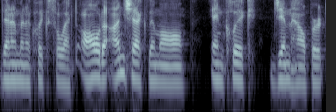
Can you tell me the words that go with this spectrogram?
Then I'm going to click Select All to uncheck them all and click Jim Halpert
